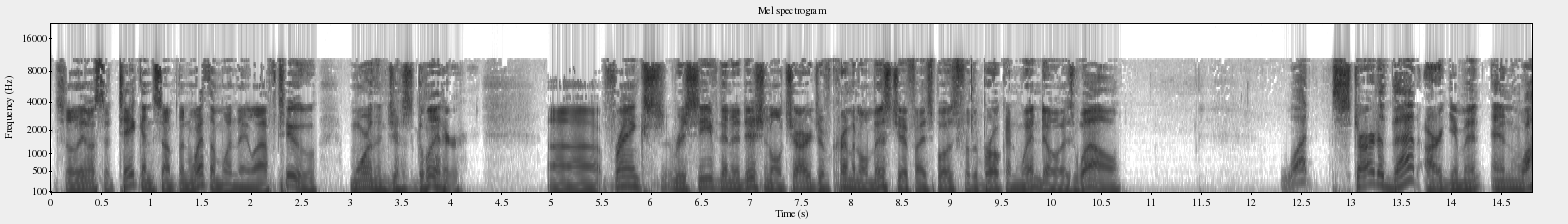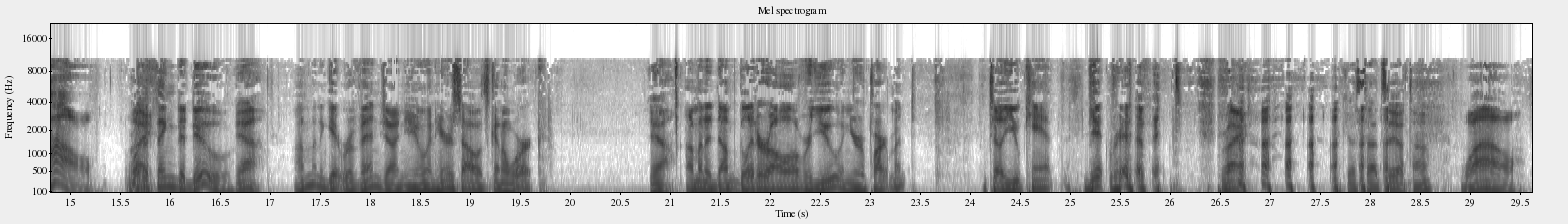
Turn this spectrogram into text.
So they must have taken something with them when they left too, more than just glitter. Uh, Franks received an additional charge of criminal mischief, I suppose, for the broken window as well. What started that argument? And wow, what a thing to do! Yeah. I'm going to get revenge on you, and here's how it's going to work. Yeah. I'm going to dump glitter all over you and your apartment until you can't get rid of it. Right. I guess that's it, huh? Wow.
